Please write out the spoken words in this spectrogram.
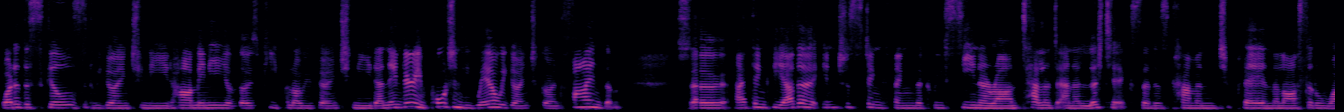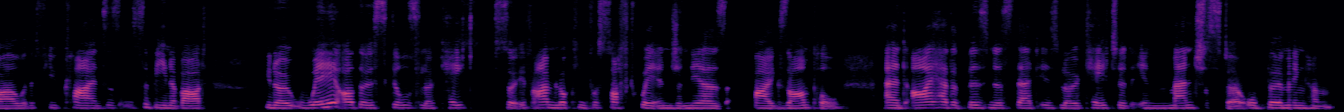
What are the skills that we're going to need? How many of those people are we going to need? And then very importantly where are we going to go and find them? So i think the other interesting thing that we've seen around talent analytics that has come into play in the last little while with a few clients has also been about you know where are those skills located? So if i'm looking for software engineers by example and i have a business that is located in manchester or birmingham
